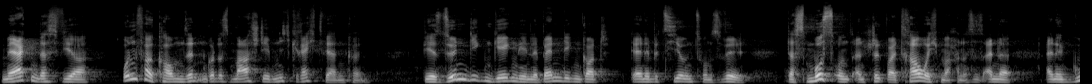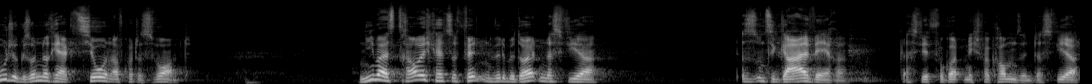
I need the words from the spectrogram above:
merken, dass wir unvollkommen sind und Gottes Maßstäben nicht gerecht werden können? Wir sündigen gegen den lebendigen Gott, der eine Beziehung zu uns will. Das muss uns ein Stück weit traurig machen. Das ist eine, eine gute, gesunde Reaktion auf Gottes Wort. Niemals Traurigkeit zu finden, würde bedeuten, dass wir, dass es uns egal wäre, dass wir vor Gott nicht vollkommen sind, dass wir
